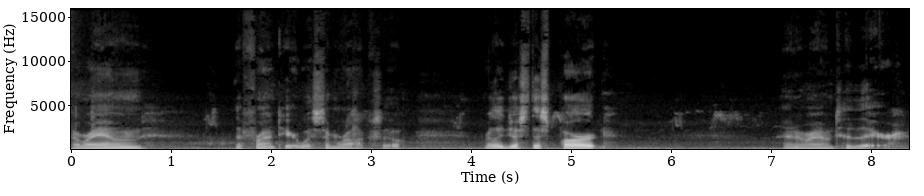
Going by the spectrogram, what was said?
around the front here with some rock. So really just this part and around to there.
